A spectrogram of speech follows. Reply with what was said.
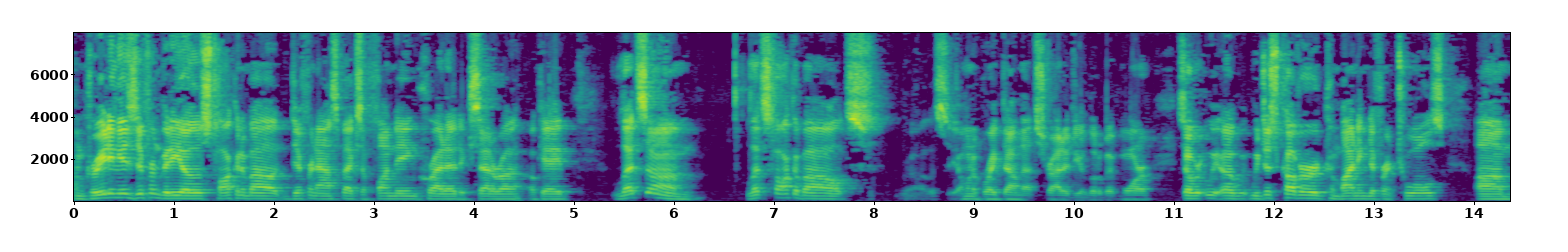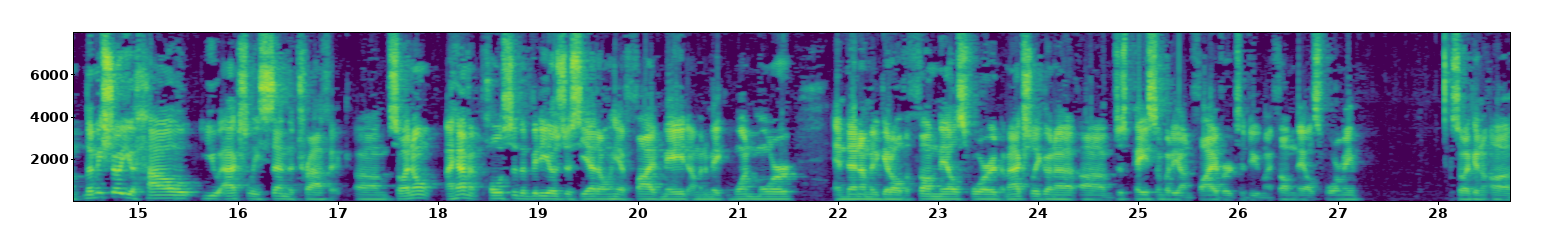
I'm creating these different videos talking about different aspects of funding, credit, etc. Okay, let's um let's talk about. Uh, let's see. I'm going to break down that strategy a little bit more. So we uh, we just covered combining different tools. Um, let me show you how you actually send the traffic. Um, so I don't, I haven't posted the videos just yet. I only have five made. I'm going to make one more and then I'm going to get all the thumbnails for it. I'm actually going to um, just pay somebody on Fiverr to do my thumbnails for me, so I can, uh,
